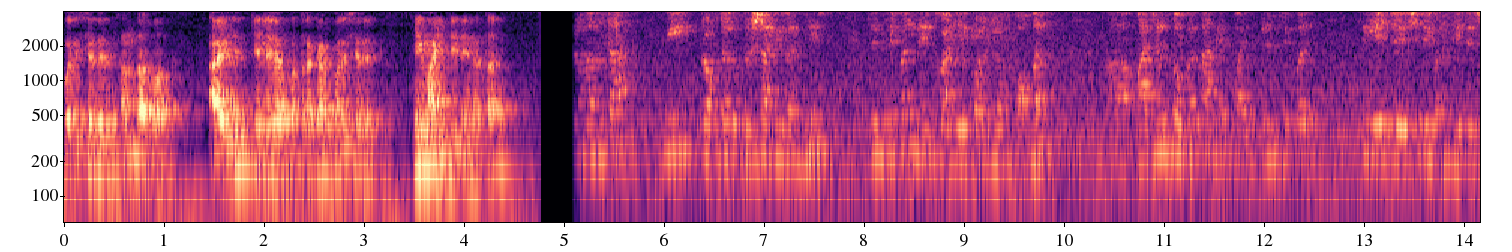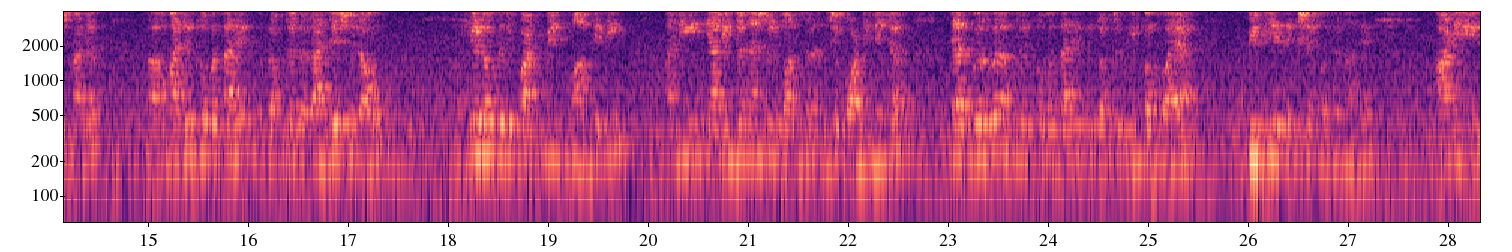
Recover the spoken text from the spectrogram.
परिषदेच्या संदर्भात आयोजित केलेल्या पत्रकार परिषदेत ही माहिती देण्यात आली. नमस्कार मी doctor Vrushali Randhir principal Ness Wadia college of commerce. माझ्यासोबत आहेत vice principal C A Jayashree Venkatesh madam. माझ्यासोबत आहेत doctor Rajesh Raut head of the department marketing आणि या इंटरनॅशनल कॉन्फरन्सचे कॉर्डिनेटर. त्याचबरोबर आमच्यासोबत आहेत डॉक्टर दीपक वायाळ बी बी ए सेक्शनमधून आहेत. आणि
